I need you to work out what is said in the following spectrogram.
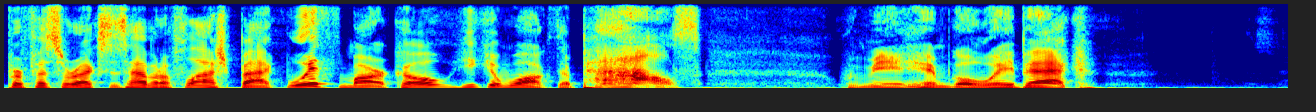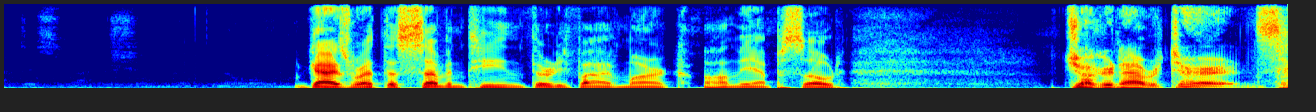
Professor X is having a flashback with Marko. He can walk. They're pals. We and him go way back. Guys, we're at the 1735 mark on the episode. Juggernaut returns.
